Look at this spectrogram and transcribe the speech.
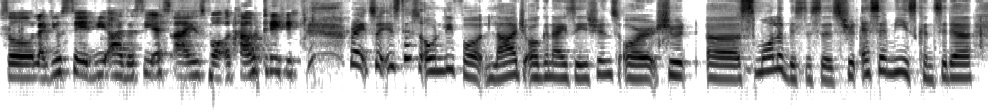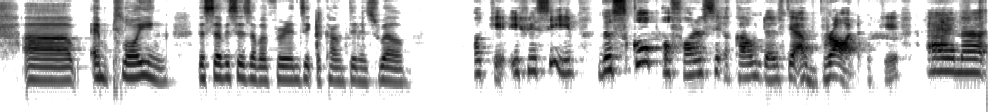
So, like you said, we are the CSIs for accounting. right. So, is this only for large organizations, or should uh, smaller businesses, should SMEs consider uh, employing the services of a forensic accountant as well? Okay if you see the scope of forensic accountants they are broad okay? And uh,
